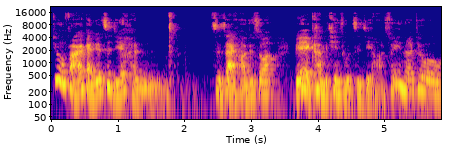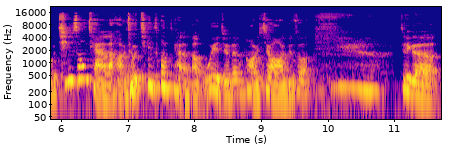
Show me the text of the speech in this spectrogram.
就反而感觉自己很 自在哈，就说别人也看不清楚自己哈，所以呢，就轻松起来了哈，就轻松起来了。我也觉得很好笑啊，就说这个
